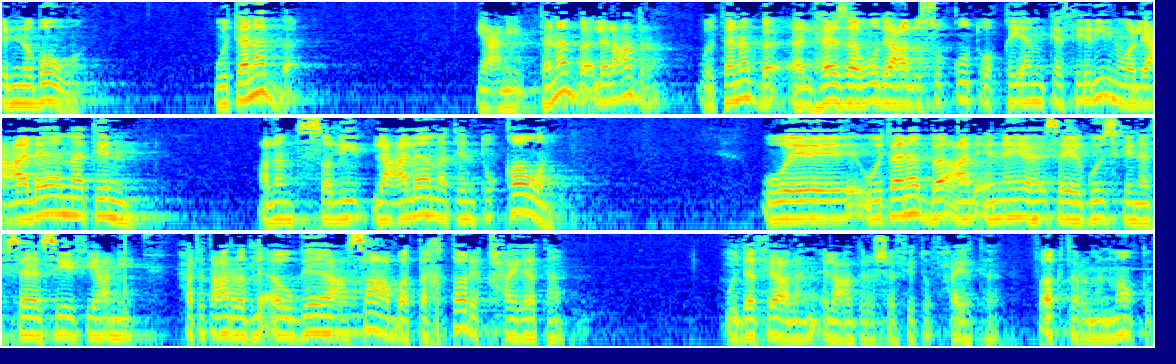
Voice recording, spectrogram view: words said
النبوة. وتنبأ. يعني تنبأ للعذراء. وتنبأ هذا وضع لسقوط وقيام كثيرين ولعلامة علامة الصليب لعلامة تقاوم. وتنبأ على أن هي سيجوز في نفسها سيف يعني هتتعرض لأوجاع صعبة تخترق حياتها. وده فعلا العذراء شافته في حياتها في أكثر من موقف.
